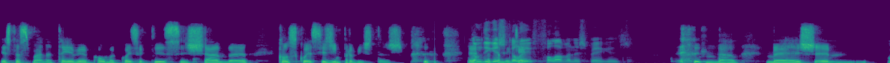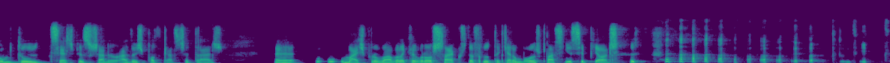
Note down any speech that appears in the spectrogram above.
esta semana. Tem a ver com uma coisa que se chama consequências imprevistas. Não me digas que a lei falava nas pegas. não, mas hum, como tu disseste, penso que já não, há dois podcasts atrás, uh, o, o, mais provável é que agora os sacos da fruta que eram bons passem a ser piores. eu não acredito.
